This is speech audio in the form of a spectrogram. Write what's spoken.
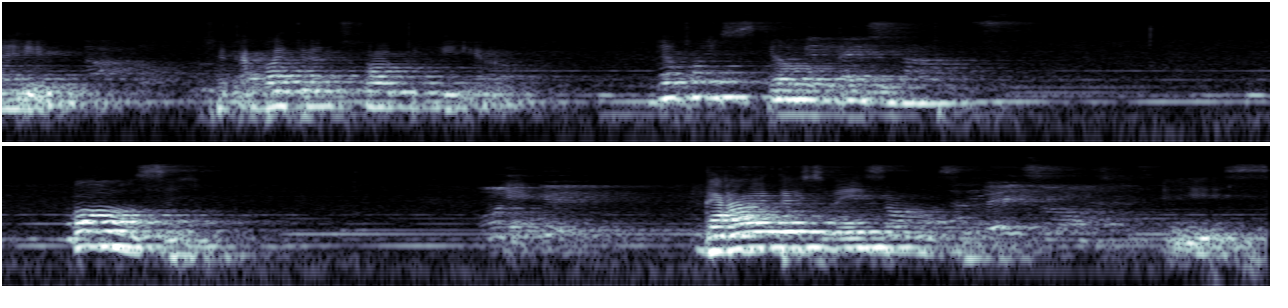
ver. Fica batendo foto minha. Depois eu tenho. 11. Gálatas 3, 11. 10, 11. Isso.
